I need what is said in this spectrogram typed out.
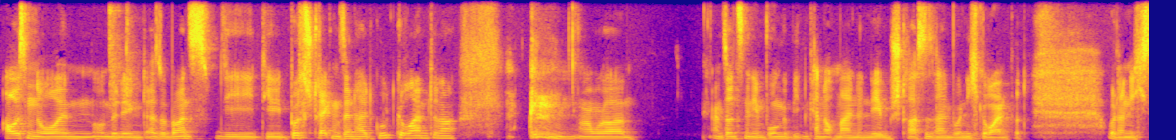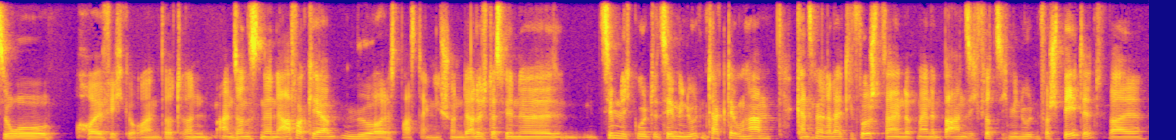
Außenräumen unbedingt. Also bei uns, die, die Busstrecken sind halt gut geräumt immer. Aber ansonsten in den Wohngebieten kann auch mal eine Nebenstraße sein, wo nicht geräumt wird. Oder nicht so häufig geräumt wird. Und ansonsten der Nahverkehr, ja, das passt eigentlich schon. Dadurch, dass wir eine ziemlich gute 10-Minuten-Taktung haben, kann es mir relativ wurscht sein, ob meine Bahn sich 40 Minuten verspätet, weil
